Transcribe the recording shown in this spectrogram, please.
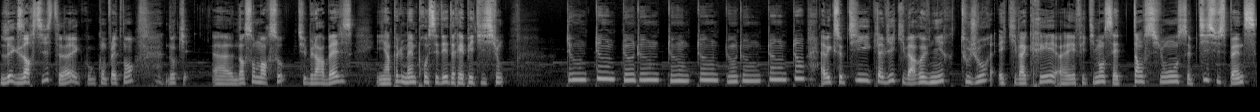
L'exorciste, ouais, complètement. Donc, euh, dans son morceau, Tubular Bells, il y a un peu le même procédé de répétition. Avec ce petit clavier qui va revenir toujours et qui va créer euh, effectivement cette tension, ce petit suspense.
